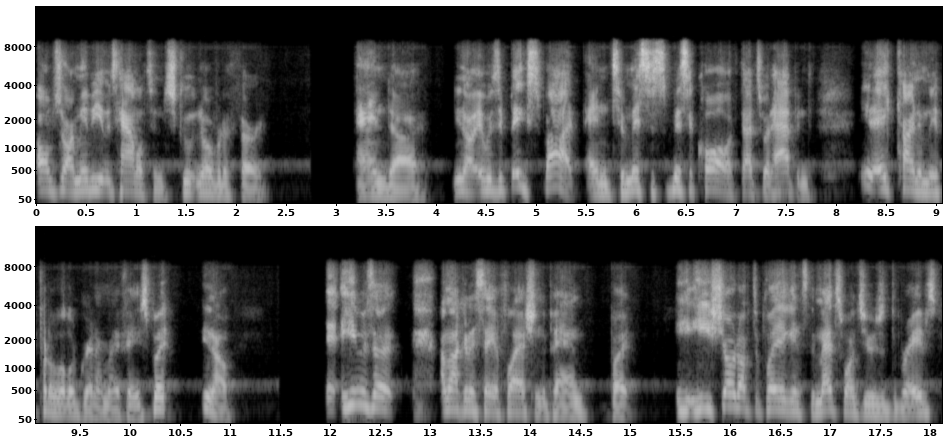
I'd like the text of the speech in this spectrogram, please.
Oh, I'm sorry, maybe it was Hamilton scooting over to third. And uh, you know, it was a big spot, and to miss a, miss a call if that's what happened, you know, it kind of may put a little grin on my face. But you know, it, he was a I'm not going to say a flash in the pan, but he, he showed up to play against the Mets once he was with the Braves,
